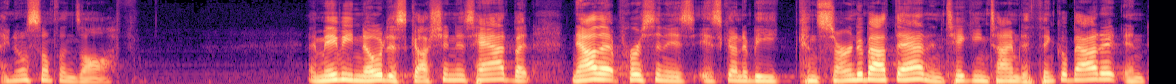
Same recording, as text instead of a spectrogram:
they know something's off and maybe no discussion is had, but now that person is, is going to be concerned about that and taking time to think about it and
